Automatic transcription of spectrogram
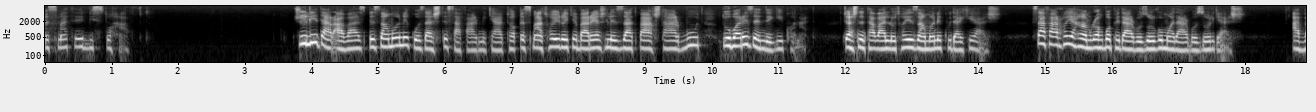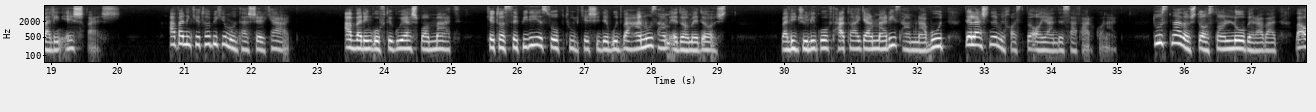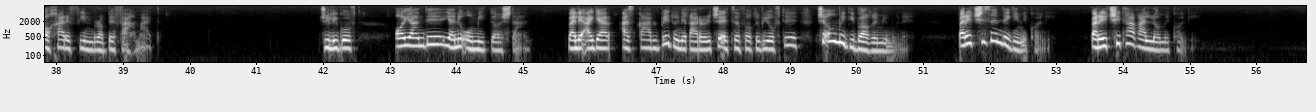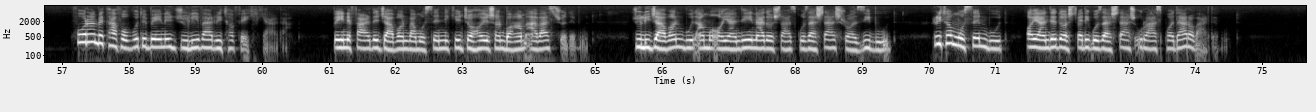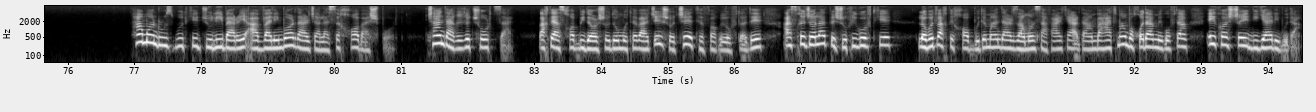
قسمت 27 جولی در عوض به زمان گذشته سفر می کرد تا قسمتهایی را که برایش لذت بخشتر بود دوباره زندگی کند. جشن تولدهای زمان کودکیش. سفرهای همراه با پدر بزرگ و مادر بزرگش. اولین عشقش. اولین کتابی که منتشر کرد. اولین گفتگویش با مت که تا سپیده صبح طول کشیده بود و هنوز هم ادامه داشت. ولی جولی گفت حتی اگر مریض هم نبود دلش نمی‌خواست به آینده سفر کند. دوست نداشت داستان لو برود و آخر فیلم را بفهمد. جولی گفت آینده یعنی امید داشتن. ولی اگر از قبل بدونی قراره چه اتفاقی بیفته چه امیدی باقی میمونه؟ برای چی زندگی می‌کنی؟ برای چی تقلا می‌کنی؟ فورا به تفاوت بین جولی و ریتا فکر کردم. بین فرد جوان و مسنی که جاهایشان با هم عوض شده بود. جولی جوان بود اما آینده ای نداشت و از گذشتهش راضی بود. ریتا مسن بود. آینده داشت ولی گذشتهش او را از پا آورده بود. همان روز بود که جولی برای اولین بار در جلسه خوابش برد. چند دقیقه چرت زد. وقتی از خواب بیدار شد و متوجه شد چه اتفاقی افتاده از خجالت به شوخی گفت که لابد وقتی خواب بوده من در زمان سفر کردم و حتما با خودم می‌گفتم ای کاش جای دیگری بودم.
